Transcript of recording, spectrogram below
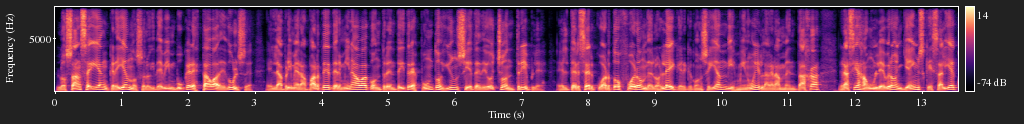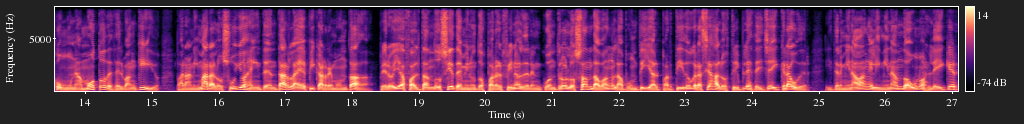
Los Suns seguían creyéndoselo y Devin Booker estaba de dulce. En la primera parte terminaba con 33 puntos y un 7 de 8 en triple. El tercer cuarto fueron de los Lakers, que conseguían disminuir la gran ventaja gracias a un LeBron James que salía como una moto desde el banquillo, para animar a los suyos e intentar la épica remontada. Pero ya faltando 7 minutos para el final del encuentro, los andaban la puntilla al partido gracias a los triples de Jay Crowder, y terminaban eliminando a unos Lakers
